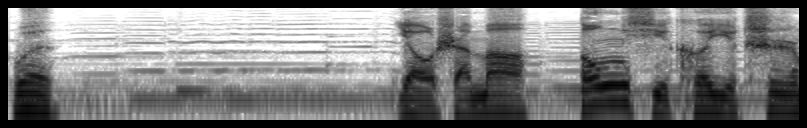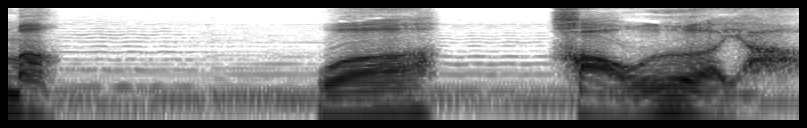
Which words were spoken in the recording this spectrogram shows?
问：“有什么东西可以吃吗？”我好饿呀！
